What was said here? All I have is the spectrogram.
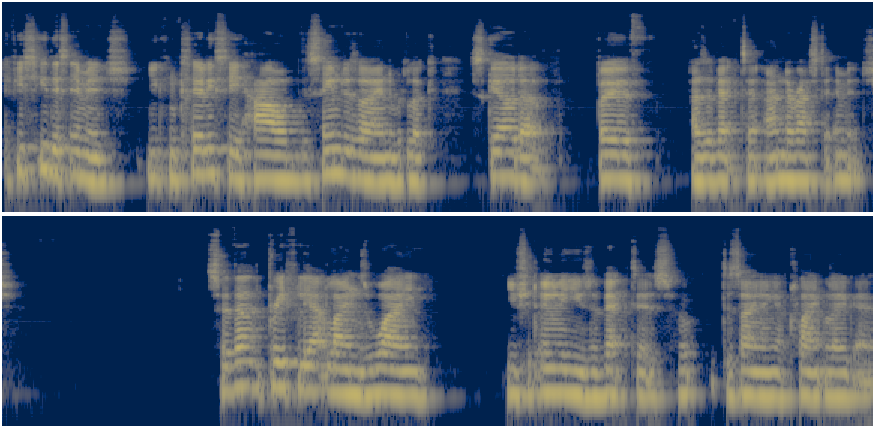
If you see this image, you can clearly see how the same design would look scaled up both as a vector and a raster image. So that briefly outlines why you should only use vectors for designing a client logo.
